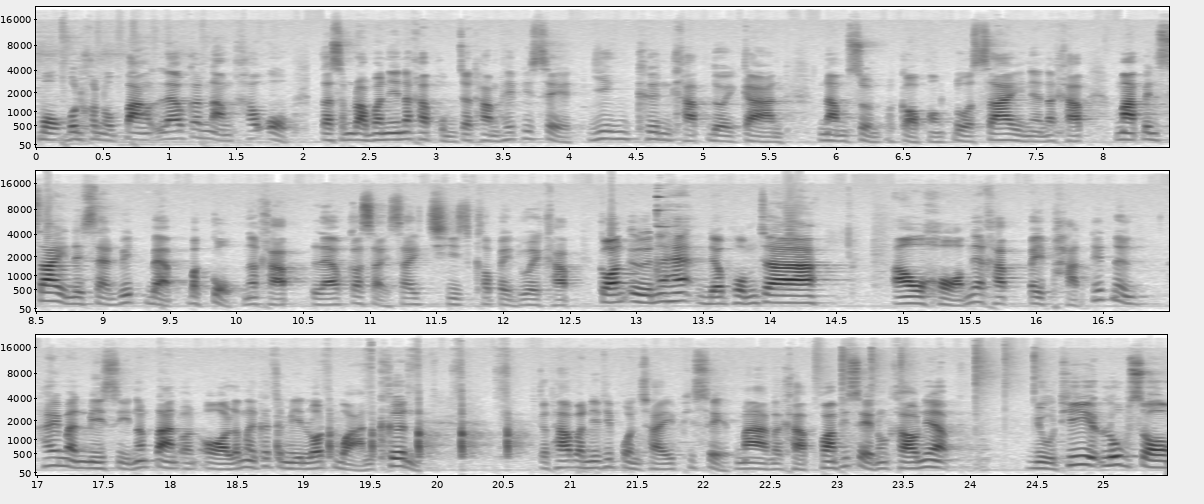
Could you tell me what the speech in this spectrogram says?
โปะบนขนมปังแล้วก็นำเข้าอบ แต่สำหรับวันนี้นะครับ ผมจะทำให้พิเศษยิ่งขึ้นครับ โดยการนำส่วนประกอบของตัวไส้เนี่ยนะครับ มาเป็นไส้ในแซนด์วิชแบบประกบนะครับ แล้วก็ใส่ไส้ชีสเข้าไปด้วยครับ ก่อนอื่นนะฮะเดี๋ยวผมจะเอาหอมเนี่ยครับไปผัดนิดนึงให้มันมีสีน้ำตาลอ่อนๆแล้วมันก็จะมีรสหวานขึ้น กระทะวันนี้ที่ปนใช้พิเศษมากนะครับ ความพิเศษของเขาเนี่ยอยู่ที่รูปทรง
